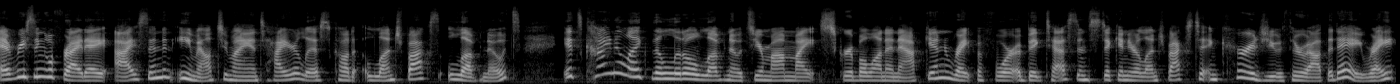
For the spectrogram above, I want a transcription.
Every single Friday, I send an email to my entire list called Lunchbox Love Notes. It's kind of like the little love notes your mom might scribble on a napkin right before a big test and stick in your lunchbox to encourage you throughout the day, right?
